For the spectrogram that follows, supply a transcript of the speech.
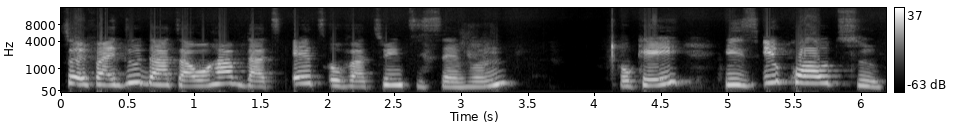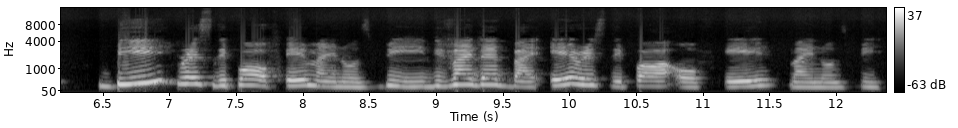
So if I do that, I will have that 8 over 27, okay, is equal to b raised to the power of a minus b divided by a raised to the power of a minus b.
